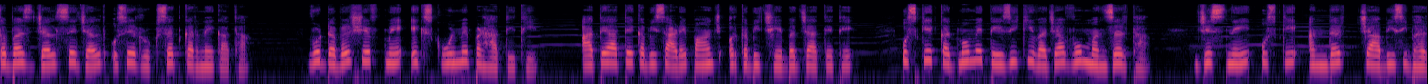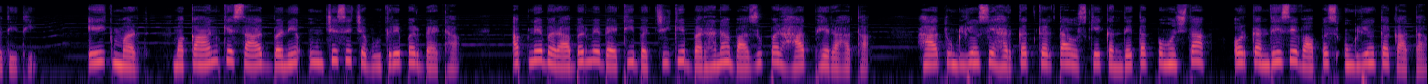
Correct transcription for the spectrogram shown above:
तो बस जल्द से जल्द उसे रुखसत करने का था। वो डबल शिफ्ट में एक स्कूल में पढ़ाती थी। आते आते कभी साढ़े पाँच और कभी छह बज जाते थे। उसके कदमों में तेज़ी की वजह वो मंजर था, जिसने उसके अंदर चाबी सी भर दी थी। एक मर्द मकान के साथ बने ऊँचे से चबूतरे पर बैठा, अपने बराबर में बैठी बच्ची के बरहना बाजू पर हाथ फेर रहा था। हाथ उंगलियों से हरकत करता उसके कंधे तक पहुँचता और कंधे से वापस उंगलियों तक आता,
